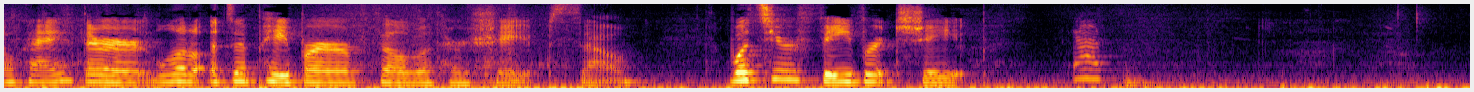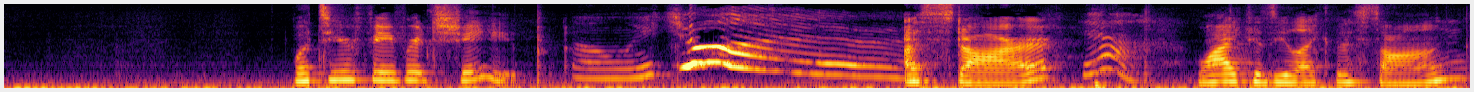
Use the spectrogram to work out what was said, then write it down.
Okay, they're little. It's a paper filled with her shapes. So, what's your favorite shape? That- What's your favorite shape? Oh, it's yours. A star. Yeah. Why? Because you like the song.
